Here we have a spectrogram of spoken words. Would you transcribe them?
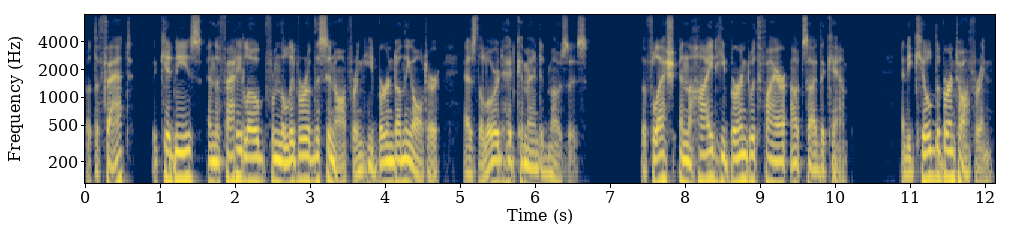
But the fat, the kidneys, and the fatty lobe from the liver of the sin offering he burned on the altar, as the Lord had commanded Moses. The flesh and the hide he burned with fire outside the camp. And he killed the burnt offering,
